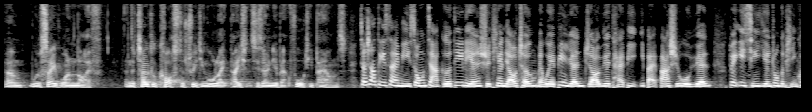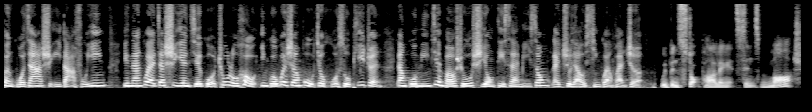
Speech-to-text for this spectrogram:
Um, we'll save one life. And the total cost of treating all eight patients is only about forty pounds. 加上地塞米松价格低廉，十天疗程每位病人只要约台币一百八十五元，对疫情严重的贫困国家是一大福音。也难怪在试验结果出炉后，英国卫生部就火速批准，让国民健保署使用地塞米松来治疗新冠患者。We've been stockpiling it since March,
